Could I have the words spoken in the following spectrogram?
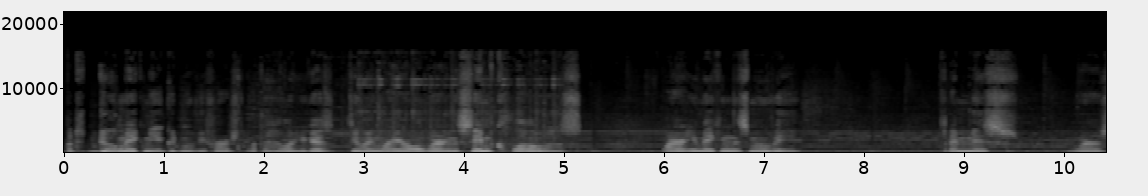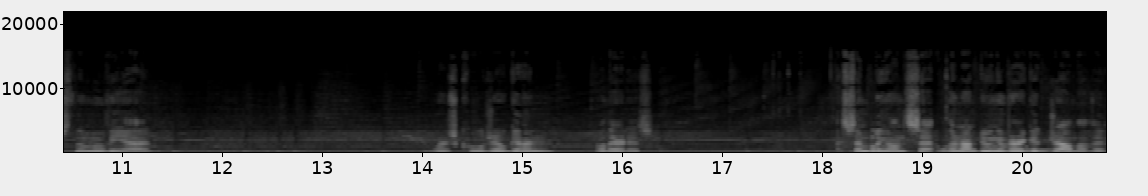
But do make me a good movie first. What the hell are you guys doing? Why are you all wearing the same clothes? Why aren't you making this movie? Did I miss? Where's the movie at? Where's Cool Joe Gun? Oh, there it is. Assembling on set. Well, they're not doing a very good job of it.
